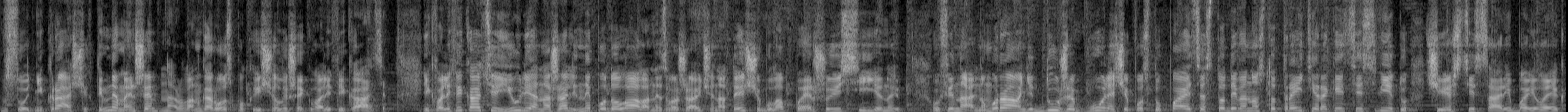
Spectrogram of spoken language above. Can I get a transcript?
в сотні кращих. Тим не менше, на Ролан Гарос поки що лише кваліфікація. І кваліфікацію Юлія, на жаль, не подолала, незважаючи на те, що була першою сіяною. У фінальному раунді дуже боляче поступається 193-й ракетці світу чешці Сарі Байлек.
